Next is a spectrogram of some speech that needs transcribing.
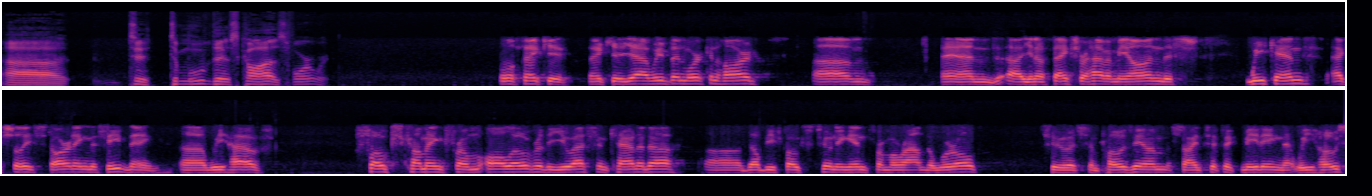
Uh, to to move this cause forward. Well, thank you, thank you. Yeah, we've been working hard, um, and uh, you know, thanks for having me on this weekend. Actually, starting this evening, uh, we have folks coming from all over the U.S. and Canada. Uh, there'll be folks tuning in from around the world to a symposium, a scientific meeting that we host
